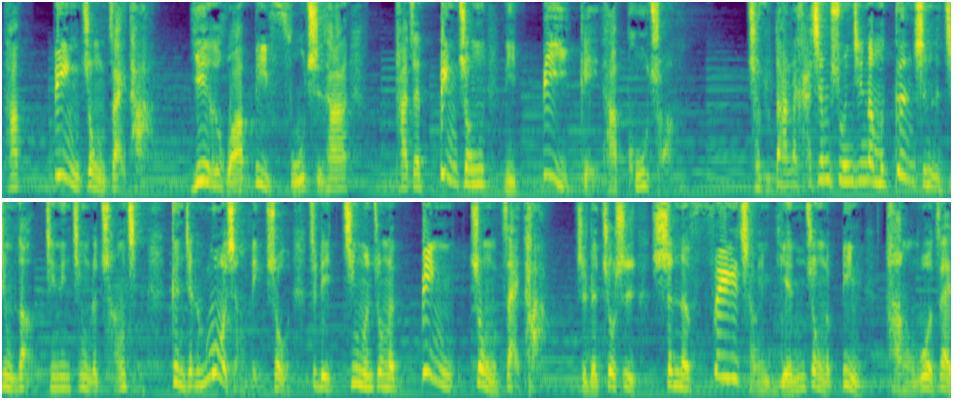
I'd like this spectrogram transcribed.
他病重在他，耶和华必扶持他，他在病中，你必给他铺床。求主大大开启我们属灵经，让我们更深的进入到今天进入的场景，更加的默想领受这里经文中的病重在榻，指的就是生了非常严重的病，躺卧在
